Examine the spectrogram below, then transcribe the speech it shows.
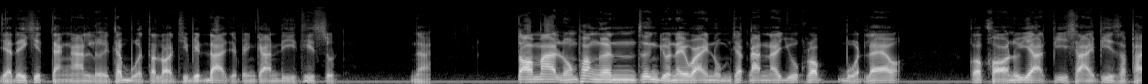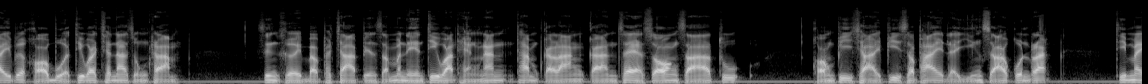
อย่าได้คิดแต่งงานเลย ถ้าบวชตลอดชีวิตได้จะเป็นการดีที่สุดนะต่อมาหลวงพ่อเงินซึ่งอยู่ในวัยหนุ่มชะกันอายุครบบวชแล้ว ก็ขออนุญาตพี่ชายพี่สะพ้ยเพื่อขอบวชที่วัดชนะสงคราม ซึ่งเคยบัพชาเป็นสัมมาเนรที่วัดแห่งนั้นท่ามกลางการแซ่ซองสาธุของพี่ชายพี่สะพ้ยและหญิงสาวคนรัก ที่ไม่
